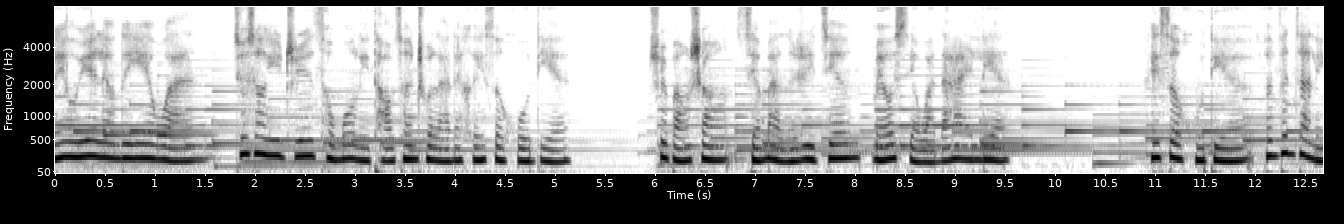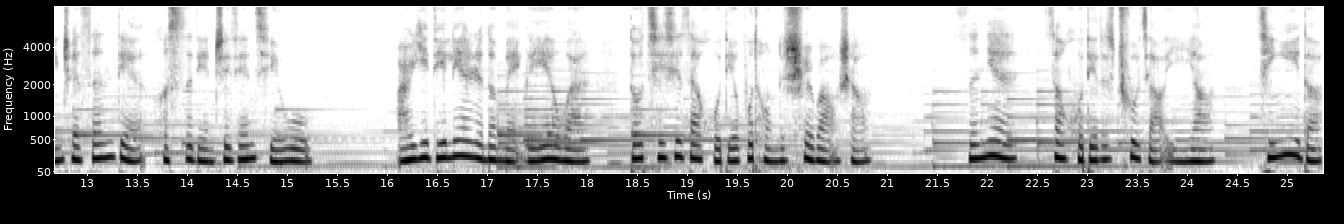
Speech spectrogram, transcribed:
没有月亮的夜晚，就像一只从梦里逃窜出来的黑色蝴蝶，翅膀上写满了日间没有写完的爱恋。黑色蝴蝶纷纷在凌晨三点和四点之间起舞，而异地恋人的每个夜晚都栖息在蝴蝶不同的翅膀上，思念像蝴蝶的触角一样，轻易地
